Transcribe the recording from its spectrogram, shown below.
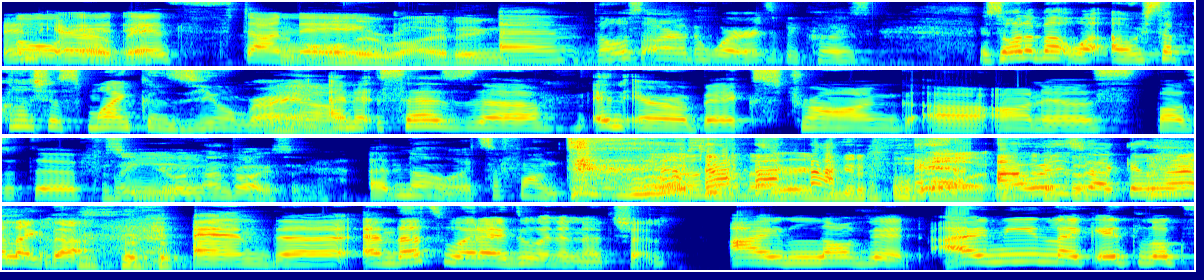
in oh, Arabic. it is And stunning. all the writing. And those are the words because it's all about what our subconscious mind consume, right? Yeah. And it says uh, in Arabic, strong, uh, honest, positive, Is free. it your handwriting? Uh, no, it's a font. Oh, it's a very beautiful font. I wish I can write like that. And uh, and that's what I do in a nutshell. I love it. I mean, like it looks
